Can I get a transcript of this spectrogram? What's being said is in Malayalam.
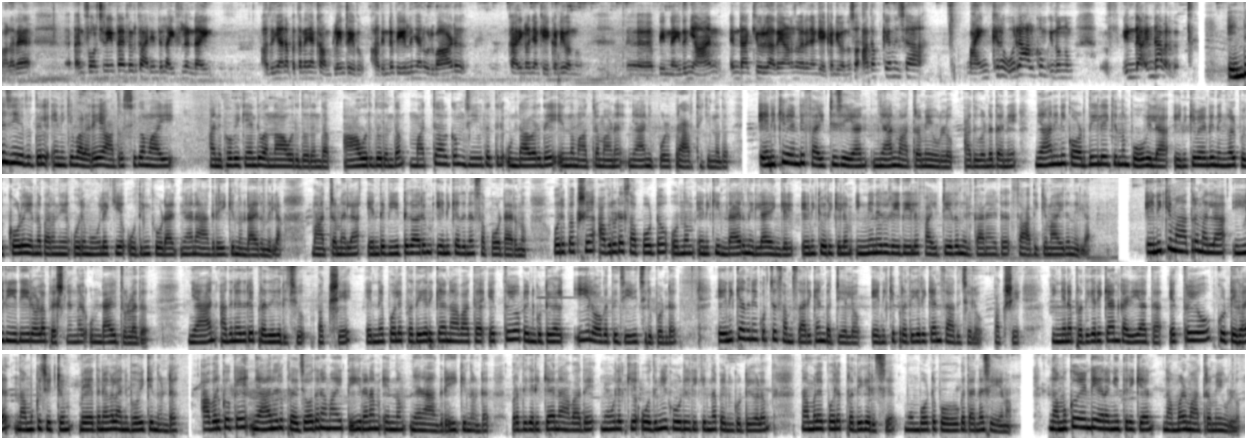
വളരെ അൺഫോർച്ചുനേറ്റ് ആയിട്ടൊരു കാര്യം എന്റെ ലൈഫിലുണ്ടായി അത് ഞാൻ അപ്പം തന്നെ ഞാൻ കംപ്ലൈന്റ് ചെയ്തു. അതിന്റെ പേരിൽ ഞാൻ ഒരുപാട് കാര്യങ്ങൾ ഞാൻ കേൾക്കേണ്ടി വന്നു. പിന്നെ ഇത് ഞാൻ ഉണ്ടാക്കിയ ഒരു കഥയാണെന്ന് വരെ ഞാൻ കേൾക്കേണ്ടി വന്നു. സോ അതൊക്കെ എന്ന് വെച്ചാൽ ഭയങ്കര ഒരാൾക്കും ഇതൊന്നും ഉണ്ടാ ഉണ്ടാവരുത് എന്റെ ജീവിതത്തിൽ എനിക്ക് വളരെ യാദൃശികമായി അനുഭവിക്കേണ്ടി വന്ന ആ ഒരു ദുരന്തം. ആ ഒരു ദുരന്തം മറ്റാർക്കും ജീവിതത്തിൽ ഉണ്ടാവരുതേ എന്ന് മാത്രമാണ് ഞാനിപ്പോൾ പ്രാർത്ഥിക്കുന്നത്. എനിക്ക് വേണ്ടി ഫൈറ്റ് ചെയ്യാൻ ഞാൻ മാത്രമേ ഉള്ളൂ. അതുകൊണ്ട് തന്നെ ഞാൻ ഇനി കോടതിയിലേക്കൊന്നും പോവില്ല. എനിക്ക് വേണ്ടി നിങ്ങൾ പൊയ്ക്കോളൂ എന്ന് പറഞ്ഞ് ഒരു മൂലയ്ക്ക് ഒതുങ്ങിക്കൂടാൻ ഞാൻ ആഗ്രഹിക്കുന്നുണ്ടായിരുന്നില്ല. മാത്രമല്ല എന്റെ വീട്ടുകാരും എനിക്കതിന് സപ്പോർട്ടായിരുന്നു. ഒരു പക്ഷേ അവരുടെ സപ്പോർട്ട് ഒന്നും എനിക്ക് ഉണ്ടായിരുന്നില്ല എങ്കിൽ എനിക്കൊരിക്കലും ഇങ്ങനൊരു രീതിയിൽ ഫൈറ്റ് ചെയ്ത് നിൽക്കാനായിട്ട് സാധിക്കുമായിരുന്നില്ല. എനിക്ക് മാത്രമല്ല ഈ രീതിയിലുള്ള പ്രശ്നങ്ങൾ ഉണ്ടായിട്ടുള്ളത്. ഞാൻ അതിനെതിരെ പ്രതികരിച്ചു. പക്ഷേ എന്നെപ്പോലെ പ്രതികരിക്കാനാവാത്ത എത്രയോ പെൺകുട്ടികൾ ഈ ലോകത്ത് ജീവിച്ചിരിപ്പുണ്ട്. എനിക്കതിനെക്കുറിച്ച് സംസാരിക്കാൻ പറ്റിയല്ലോ. എനിക്ക് പ്രതികരിക്കാൻ സാധിച്ചല്ലോ. പക്ഷേ ഇങ്ങനെ പ്രതികരിക്കാൻ കഴിയാത്ത എത്രയോ കുട്ടികൾ നമുക്ക് ചുറ്റും വേദനകൾ അനുഭവിക്കുന്നുണ്ട്. അവർക്കൊക്കെ ഞാനൊരു പ്രചോദനമായി തീരണം എന്നും ഞാൻ ആഗ്രഹിക്കുന്നുണ്ട്. പ്രതികരിക്കാനാവാതെ മൂലയ്ക്ക് ഒതുങ്ങിക്കൂടിയിരിക്കുന്ന പെൺകുട്ടികളും നമ്മളെപ്പോലെ പ്രതികരിച്ച് മുമ്പോട്ട് പോവുക തന്നെ ചെയ്യണം. നമുക്ക് വേണ്ടി ഇറങ്ങിത്തിരിക്കാൻ നമ്മൾ മാത്രമേ ഉള്ളൂ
